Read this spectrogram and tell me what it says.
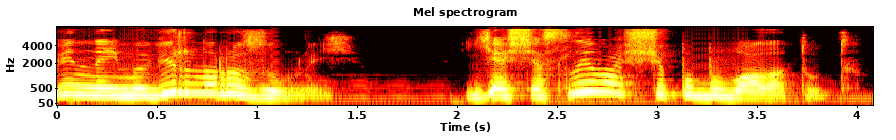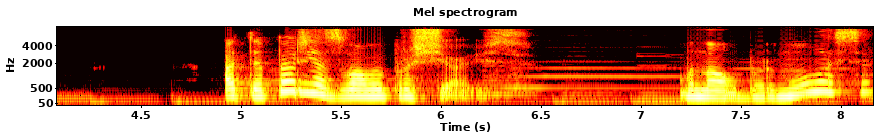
Він неймовірно розумний. Я щаслива, що побувала тут. А тепер я з вами прощаюсь. Вона обернулася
